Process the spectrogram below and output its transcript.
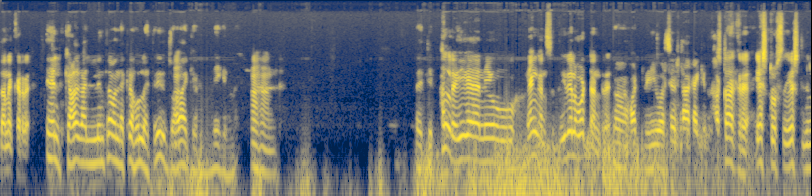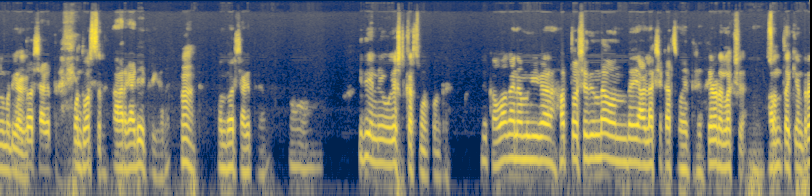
ದನ ಕರ್ರೆ ಇಲ್ಲಿ ಕೆಳಗ ಅಲ್ಲಿಂತ್ರ ಒಂದ್ ಎಕರೆ ಹುಲ್ ಐತ್ರಿ ಇದು ಜೋಳ ಹಾಕಿವ್ರಿ ಹ್ಮ್ ಐತಿ. ಅಲ್ರಿ ಈಗ ನೀವು ಹೆಂಗ ಅನ್ಸುತ್ತೆ? ಇದೆಲ್ಲ ಒಟ್ಟನ್ರಿ? ಹಾ ಹೊಟ್ರಿ ಈ ವರ್ಷ ಸ್ಟಾಕ್ ಹಾಕಿದ್ವಿ ಅಷ್ಟ ಹಾಕ್ರಿ ಎಷ್ಟು ವರ್ಷ ಎಷ್ಟು ದಿನ ಮಟ್ಟಿಗೆ ಒಂದ್ ಆಗ ವರ್ಷ ಆಗತ್ರಿ ಒಂದ್ ವರ್ಷ ರೀ? ಆರ್ ಗಾಡಿ ಐತ್ರಿ ಈಗ. ಅದು. ಹ್ಮ್. ಒಂದ್ ವರ್ಷ ಆಗುತ್ತೆ ರೀ ಇದೇ ನೀವು ಎಷ್ಟು ಖರ್ಚು ಮಾಡ್ಕೊಂಡ್ರಿ? ಈಗ ಅವಾಗ ನಮಗೀಗ ಹತ್ತು ವರ್ಷದಿಂದ ಒಂದು ಎರಡು ಲಕ್ಷ ಖರ್ಚು ಮಾಡೈತ್ರಿ. ಎರಡು ಲಕ್ಷ? ಸ್ವಂತ ಹಾಕ್ಯಂಡ್ರೆ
